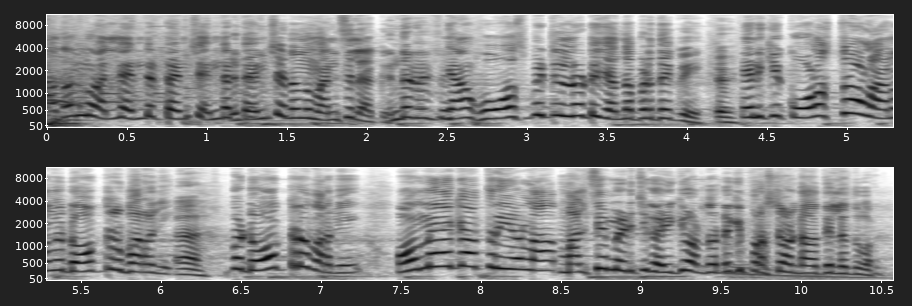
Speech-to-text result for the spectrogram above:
അതൊന്നും അല്ല എന്റെ ടെൻഷൻ എന്റെ ടെൻഷൻ ഒന്ന് മനസ്സിലാക്കും. ഞാൻ ഹോസ്പിറ്റലിലോട്ട് ചെന്നപ്പോഴത്തേക്ക് എനിക്ക് കൊളസ്ട്രോൾ ആണെന്ന് ഡോക്ടർ പറഞ്ഞു. അപ്പൊ ഡോക്ടർ പറഞ്ഞു ഒമേഗ ത്രീ ഉള്ള മത്സ്യം മേടിച്ച് കഴിക്കുവാണെന്നുണ്ടെങ്കിൽ പ്രശ്നം ഉണ്ടാകത്തില്ലെന്ന് പറഞ്ഞു.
